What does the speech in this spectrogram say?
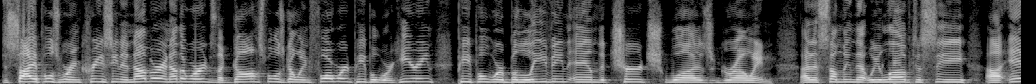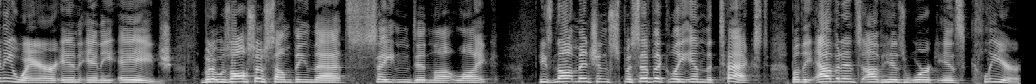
disciples were increasing in number. In other words, the gospel was going forward. People were hearing, people were believing, and the church was growing. That is something that we love to see uh, anywhere in any age. But it was also something that Satan did not like. He's not mentioned specifically in the text, but the evidence of his work is clear.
